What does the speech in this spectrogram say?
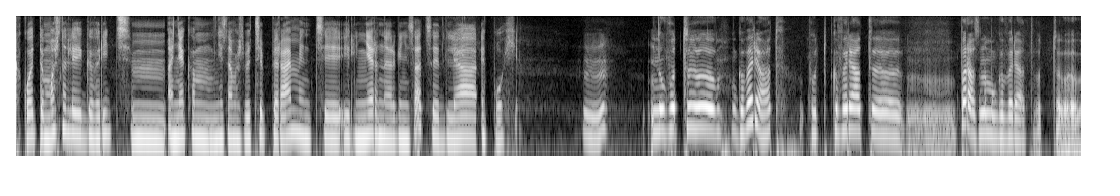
какой-то, можно ли говорить о неком, не знаю, может быть, темпераменте или нервной организации для эпохи? М. Ну вот э, говорят, вот говорят, э, по-разному говорят. Вот э,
